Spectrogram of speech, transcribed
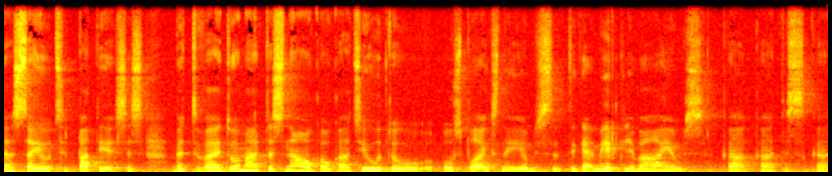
Tās sajūtas ir patiesas, bet vai tomēr tas nav kaut kāds jūtu uzplaiksnījums, tikai mirkļa vājums? Kā, kā tas, kā,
